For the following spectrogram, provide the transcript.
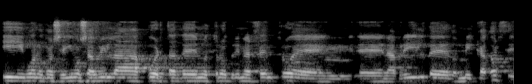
Y bueno, conseguimos abrir las puertas de nuestro primer centro en, en abril de 2014.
